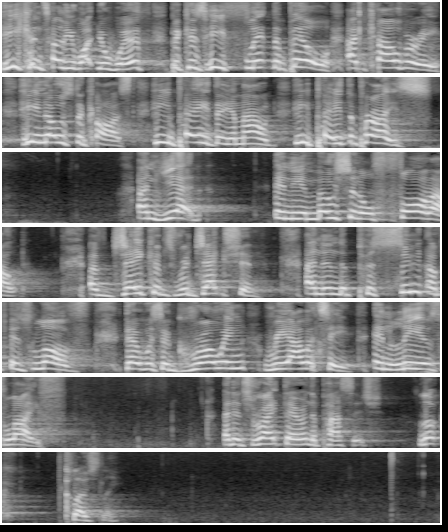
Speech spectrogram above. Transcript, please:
He can tell you what you're worth because he flit the bill at Calvary. He knows the cost. He paid the amount. He paid the price. And yet, in the emotional fallout of Jacob's rejection, and in the pursuit of his love, there was a growing reality in Leah's life. And it's right there in the passage. Look closely.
